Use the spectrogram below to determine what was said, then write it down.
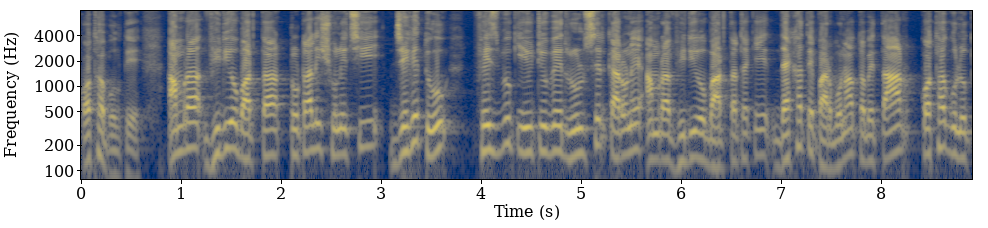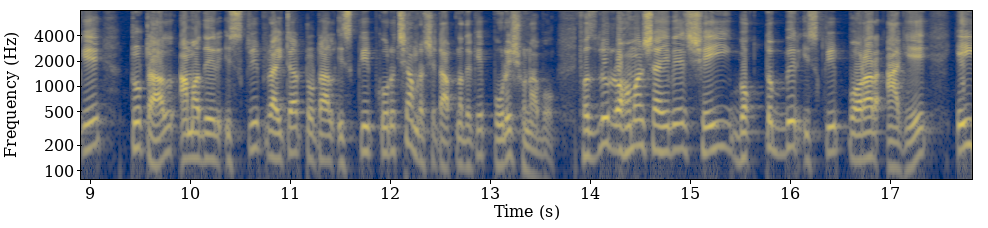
কথা বলতে। আমরা ভিডিও বার্তা টোটালি শুনেছি, যেহেতু ফেসবুক ইউটিউবের রুলসের কারণে আমরা ভিডিও বার্তাটাকে দেখাতে পারব না, তবে তার কথাগুলোকে টোটাল আমাদের স্ক্রিপ্ট রাইটার টোটাল স্ক্রিপ্ট করেছে, আমরা সেটা আপনাদেরকে পড়ে শোনাবো। ফজলুর রহমান সাহেবের সেই বক্তব্যের স্ক্রিপ্ট পড়ার আগে, এই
